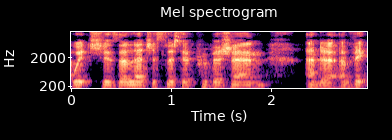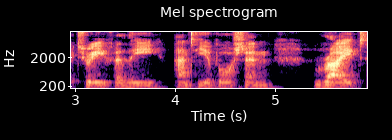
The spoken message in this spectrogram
which is a legislative provision and a, a victory for the anti-abortion right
